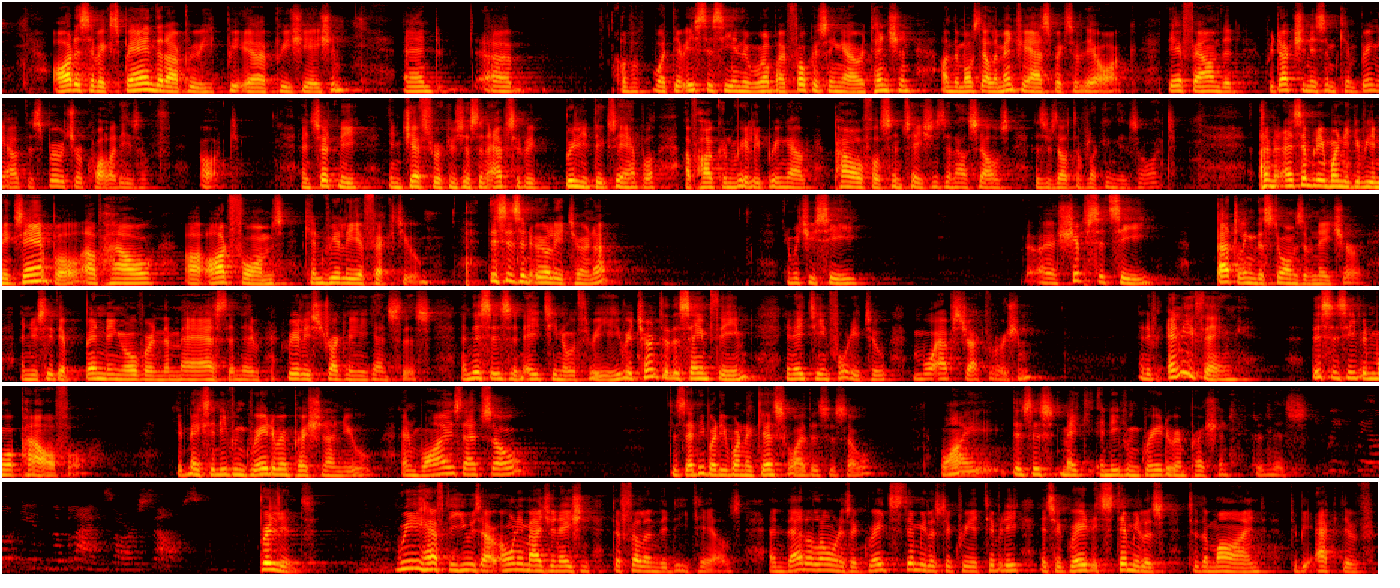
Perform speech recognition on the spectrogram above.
Artists have expanded our uh, appreciation and uh, of what there is to see in the world by focusing our attention on the most elementary aspects of their art. They have found that reductionism can bring out the spiritual qualities of art. And certainly in Jeff's work is just an absolutely brilliant example of how can really bring out powerful sensations in ourselves as a result of looking at his art. I simply want to give you an example of how uh, art forms can really affect you. This is an early Turner, in which you see uh, ships at sea battling the storms of nature. And you see they're bending over in the mast and they're really struggling against this and this is in 1803. He returned to the same theme in 1842, a more abstract version. And if anything, this is even more powerful. It makes an even greater impression on you. And why is that so? Does anybody want to guess why this is so? Why does this make an even greater impression than this? We fill in the blanks ourselves. Brilliant. We have to use our own imagination to fill in the details. And that alone is a great stimulus to creativity. It's a great stimulus to the mind to be active.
